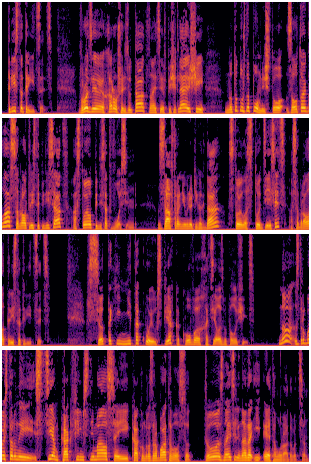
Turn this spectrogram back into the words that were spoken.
— 330. Вроде хороший результат, знаете, впечатляющий, но тут нужно помнить, что «Золотой глаз» собрал 350, а стоил 58. «Завтра не умрет никогда» стоило 110, а собрала 330. Все-таки не такой успех, какого хотелось бы получить. Но, с другой стороны, с тем, как фильм снимался и как он разрабатывался, то, знаете ли, надо и этому радоваться.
